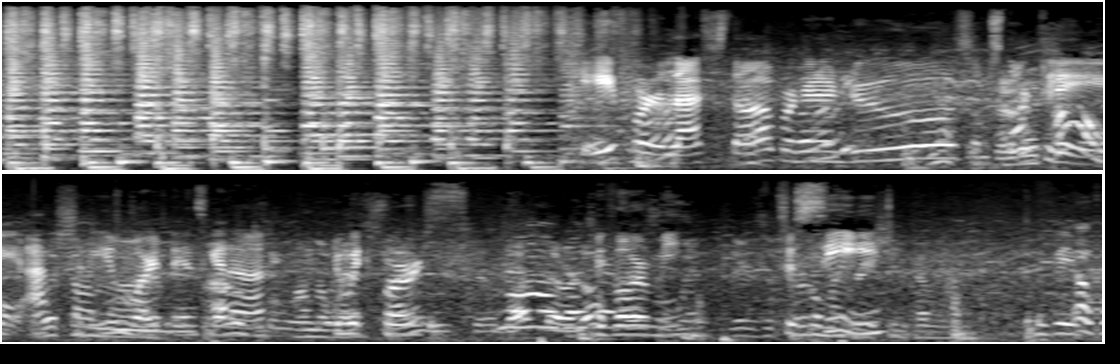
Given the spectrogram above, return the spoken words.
For last stop, we're gonna do some snorkeling. Actually, Martin's gonna do it first before me to see if,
